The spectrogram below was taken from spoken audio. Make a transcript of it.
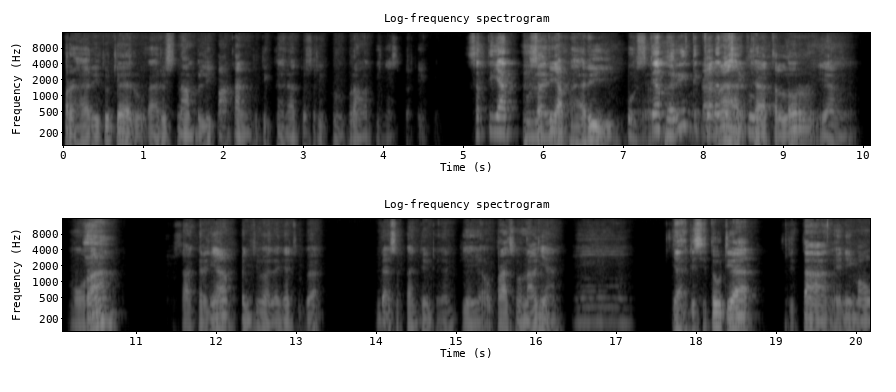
per hari itu dia haru- harus nambeli pakan itu 300 ribu kurang lebihnya seperti itu. Setiap bulan. setiap hari. Oh, setiap hari tiga karena ratus ribu. harga telur yang murah terus akhirnya penjualannya juga tidak sebanding dengan biaya operasionalnya. Hmm, ya di situ dia cerita "Lah, ini mau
